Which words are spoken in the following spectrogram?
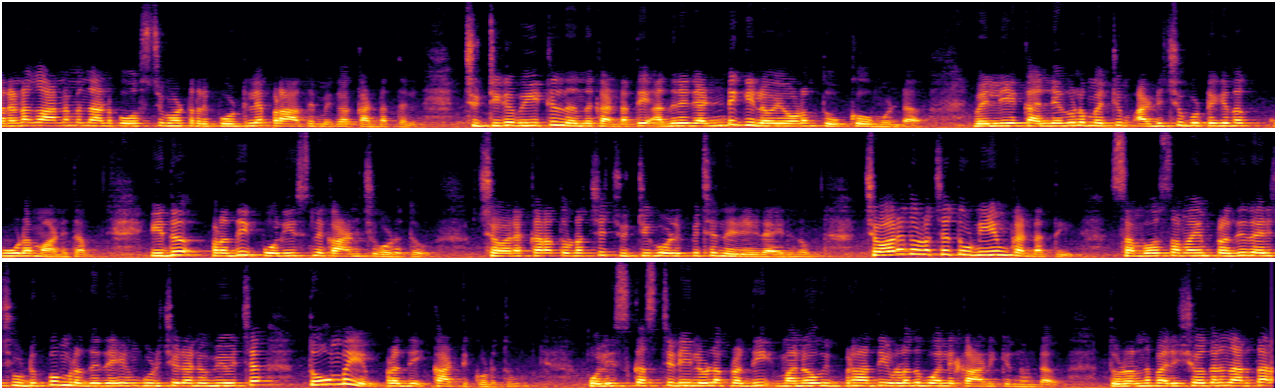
മരണകാരണമെന്നാണ് പോസ്റ്റ്മോർട്ടം റിപ്പോർട്ടിലെ പ്രാഥമിക കണ്ടെത്തൽ. ചുറ്റിക വീട്ടിൽ നിന്ന് കണ്ടെത്തി അതിന് രണ്ട് കിലോയോളം തൂക്കവുമുണ്ട്. വലിയ കല്ലുകളും മറ്റും അടിച്ചു പൊട്ടിക്കുന്ന കൂടമാണിത്. ഇത് പ്രതി പോലീസിന് കാണിച്ചു കൊടുത്തു. ചോരക്കറ തുടച്ച് ചുറ്റിക ഒളിപ്പിച്ച നിലയിലായിരുന്നു ചോര തുളച്ച തുണിയും കണ്ടെത്തി. സംഭവ സമയം പ്രതി ധരിച്ച ഉടുപ്പും മൃതദേഹം കുടിച്ചിടാൻ ഉപയോഗിച്ച തൂമ്പയും പ്രതി കാട്ടിക്കൊടുത്തു. പോലീസ് കസ്റ്റഡിയിലുള്ള പ്രതി മനോവിഭ്രാന്തി ഉള്ളതുപോലെ കാണിക്കുന്നുണ്ട്. തുടർന്ന് പരിശോധന നടത്താൻ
